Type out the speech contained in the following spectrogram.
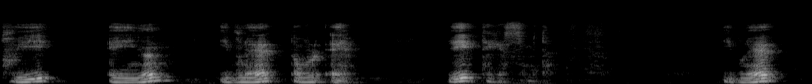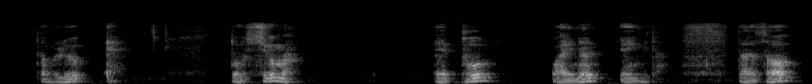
VA는 2분의 WL이 되겠습니다. 2분의 WL 또 시그마 f y는 0입니다. 따라서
